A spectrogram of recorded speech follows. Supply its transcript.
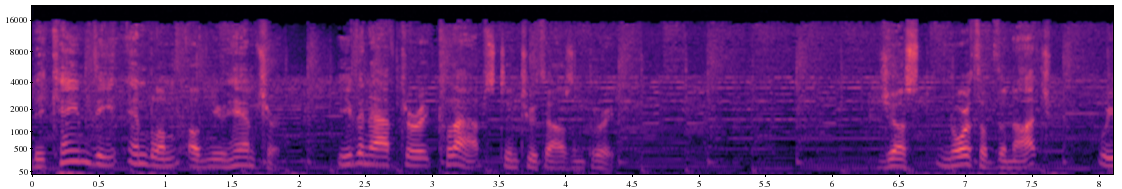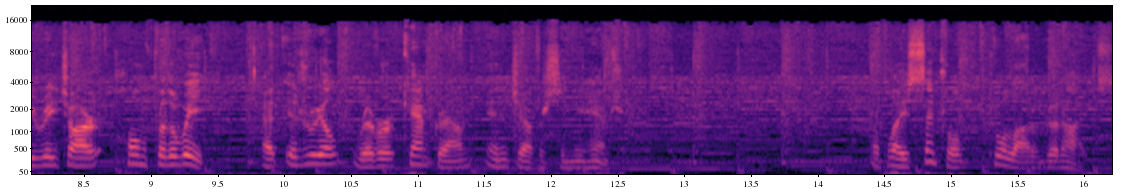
became the emblem of New Hampshire even after it collapsed in 2003. Just north of the notch, we reach our home for the week at Israel River Campground in Jefferson, New Hampshire, a place central to a lot of good hikes.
